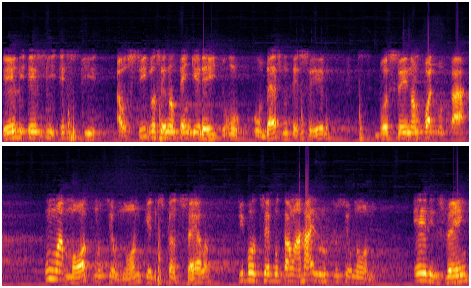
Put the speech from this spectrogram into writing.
ele, esse, esse auxílio, você não tem direito, um, o décimo terceiro, você não pode botar uma moto no seu nome, que eles cancelam. Se você botar uma Hilux no seu nome, eles vêm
